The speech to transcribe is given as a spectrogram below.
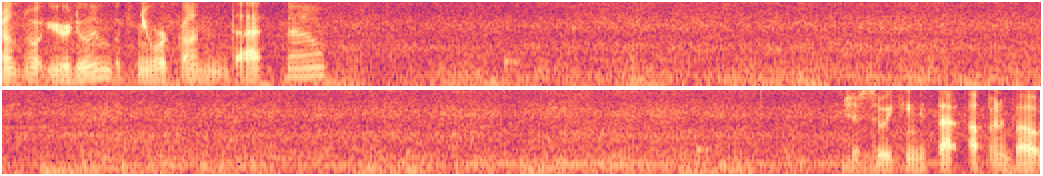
Don't know what you were doing, but can you work on that now? Just so we can get that up and about.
